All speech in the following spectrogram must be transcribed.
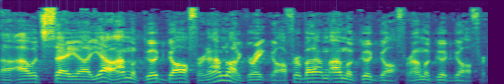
uh, I would say, uh, yeah, I'm a good golfer. Now, I'm not a great golfer, but I'm, I'm a good golfer. I'm a good golfer.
